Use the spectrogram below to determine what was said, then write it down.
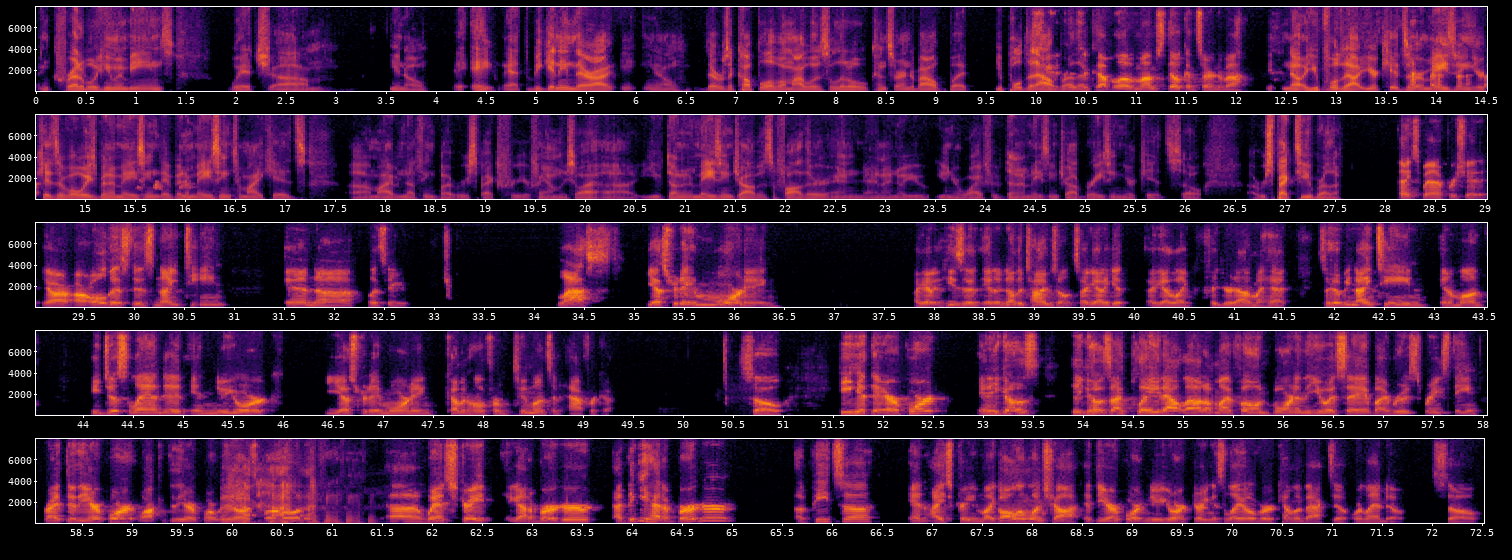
incredible human beings, which, um, you know, hey, at the beginning there, I, you know, there was a couple of them I was a little concerned about, but you pulled it out, brother. There's a couple of them I'm still concerned about. No, you pulled it out. Your kids are amazing. your kids have always been amazing. They've been amazing to my kids. Um, I have nothing but respect for your family. So I, uh, you've done an amazing job as a father, and and I know you, you and your wife have done an amazing job raising your kids. So uh, respect to you, brother. Thanks, man. I appreciate it. Yeah, our, our oldest is 19, and uh, let's see. Last yesterday morning, I got it. He's a, in another time zone, so I got to get I got to like figure it out in my head. So he'll be 19 in a month. He just landed in New York yesterday morning, coming home from two months in Africa. So he hit the airport and he goes, he goes, I played out loud on my phone Born in the USA by Bruce Springsteen right through the airport, walking through the airport with it on his phone. uh, went straight. He got a burger. I think he had a burger, a pizza, and ice cream, like all in one shot at the airport in New York during his layover coming back to Orlando. So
